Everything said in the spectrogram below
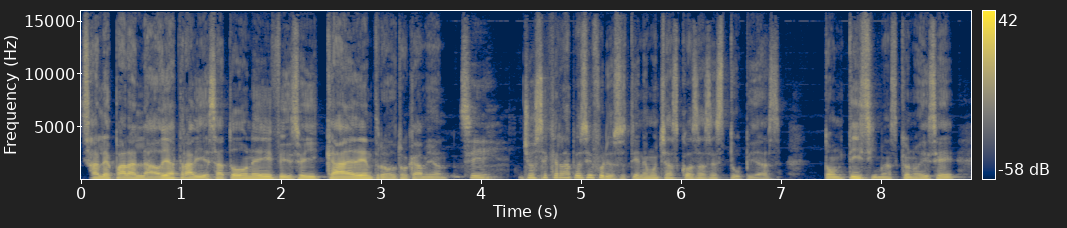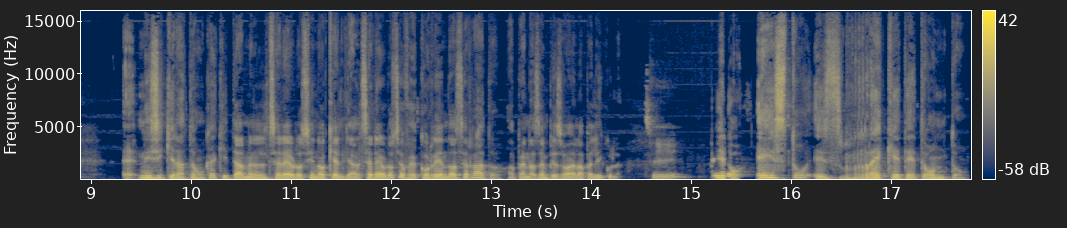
Sale para el lado y atraviesa todo un edificio y cae dentro de otro camión. Sí. Yo sé que Rápidos y Furiosos tiene muchas cosas estúpidas, tontísimas, que uno dice, "Eh, ni siquiera tengo que quitarme el cerebro, sino que ya el cerebro se fue corriendo hace rato, apenas empiezo a ver la película. Sí. Pero esto es requete tonto,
